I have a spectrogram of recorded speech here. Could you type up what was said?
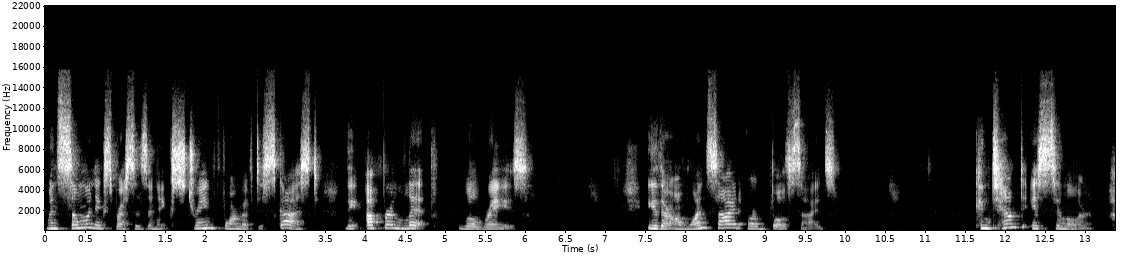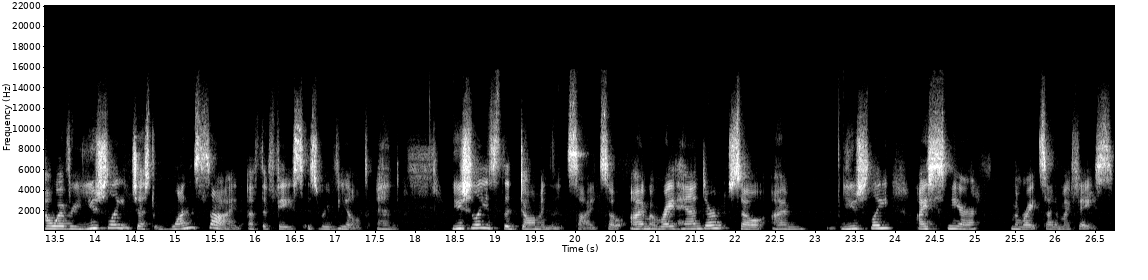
When someone expresses an extreme form of disgust, the upper lip will raise, either on one side or both sides. Contempt is similar. However, usually just one side of the face is revealed and usually it's the dominant side. So I'm a right-hander, so I'm usually I sneer on the right side of my face.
